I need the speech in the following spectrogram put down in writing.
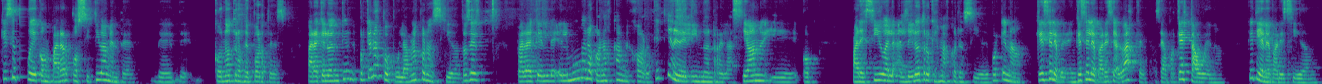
¿Qué se puede comparar positivamente con otros deportes? Para que lo entiendan, porque no es popular, no es conocido. Entonces, para que el, mundo lo conozca mejor, ¿qué tiene de lindo en relación y, parecido al, del otro que es más conocido. ¿Y por qué no? ¿En qué se le parece al básquet? O sea, ¿por qué está bueno? ¿Qué tiene parecido?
